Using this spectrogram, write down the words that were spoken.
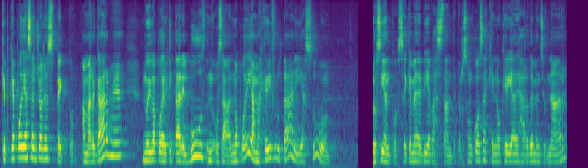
¿qué, ¿qué, podía hacer yo al respecto? Amargarme, no iba a poder quitar el bus, o sea, no podía más que disfrutar y ya estuvo. Lo siento, sé que me desvié bastante, pero son cosas que no quería dejar de mencionar.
